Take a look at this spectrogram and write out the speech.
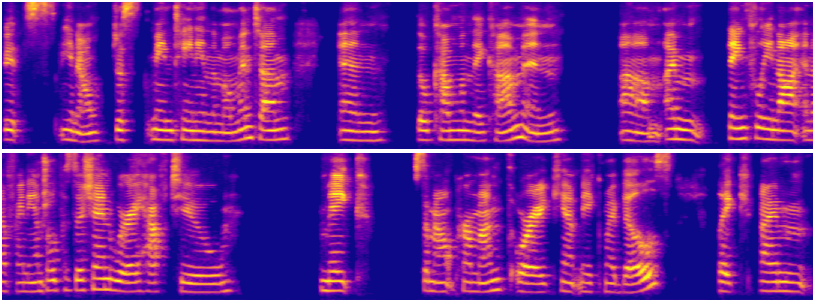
it's, you know, just maintaining the momentum and they'll come when they come and um, I'm thankfully not in a financial position where I have to make some amount per month or I can't make my bills. Like I'm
